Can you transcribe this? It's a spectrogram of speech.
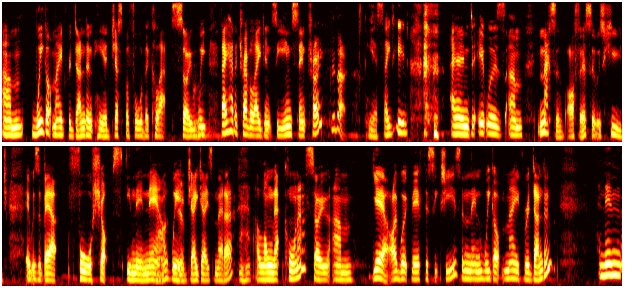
um, we got made redundant here just before the collapse. So mm. we they had a travel agency in Centro. Did they? Yes, they did. and it was um, massive office. It was huge. It was about four shops in there now right, where yep. JJ's and that are mm-hmm. along that corner. So, um, yeah, I worked there for six years and then we got made redundant. And then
